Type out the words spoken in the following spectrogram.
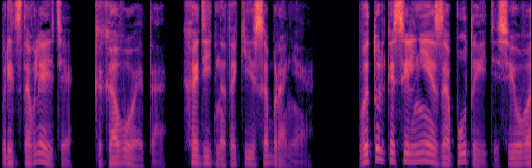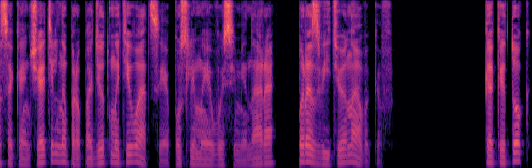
Представляете, каково это — ходить на такие собрания? Вы только сильнее запутаетесь, и у вас окончательно пропадет мотивация после моего семинара по развитию навыков. Как итог,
